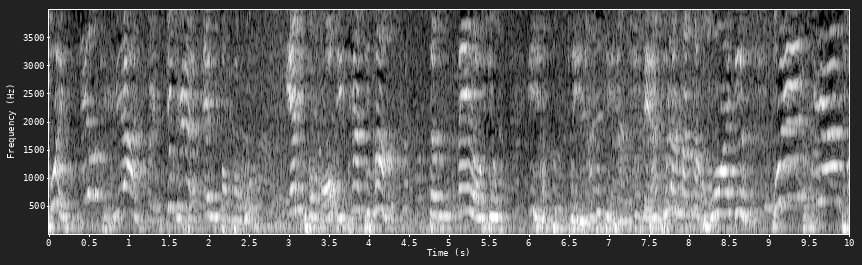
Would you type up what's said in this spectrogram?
火烧。是只烟婆婆，烟婆婆，你听一摆，当马路上一条一贼人，做一人，做贼人，做贼人，人呐看到火烧厝，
